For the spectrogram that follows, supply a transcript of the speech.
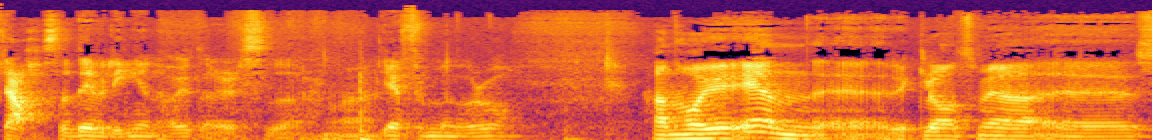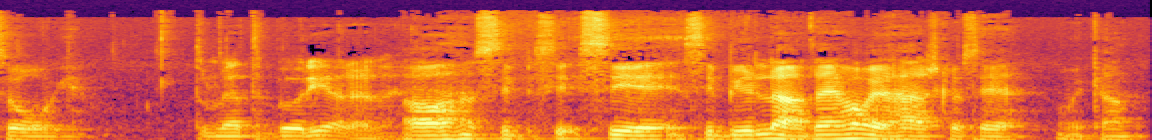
ja, så det är väl ingen höjdare sådär. Jämfört med vad då? Han har ju en eh, reklam som jag eh, såg. De är inte börjare eller? Ja, Si- Si- Si- Sibylla. Det har jag här ska vi se om vi kan.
